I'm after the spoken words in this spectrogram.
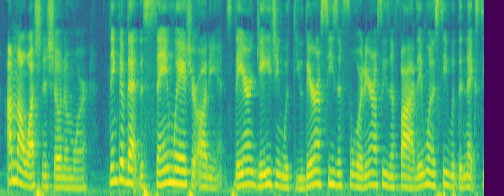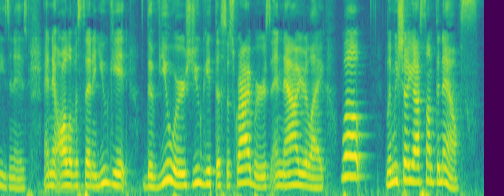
"I'm not watching the show no more." Think of that the same way as your audience. They are engaging with you. They're on season four. They're on season five. They want to see what the next season is. And then all of a sudden, you get the viewers, you get the subscribers, and now you're like, well, let me show y'all something else.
